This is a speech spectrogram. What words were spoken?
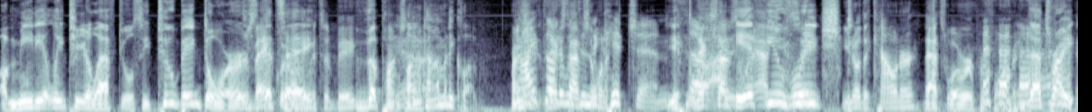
immediately to your left, you'll see two big doors that say room. It's a big- the Punchline yeah. Comedy Club." Right? I Next thought it was in someone- the kitchen. Yeah, so next time If asks you, you've say, reached- you know, the counter. That's where we're performing. That's right.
